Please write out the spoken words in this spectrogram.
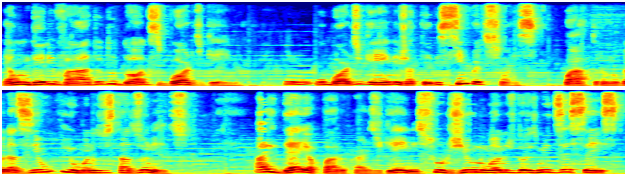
é um derivado do Dogs Board Game. O, board game já teve cinco edições, quatro no Brasil e uma nos Estados Unidos. A ideia para o card game surgiu no ano de 2016,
